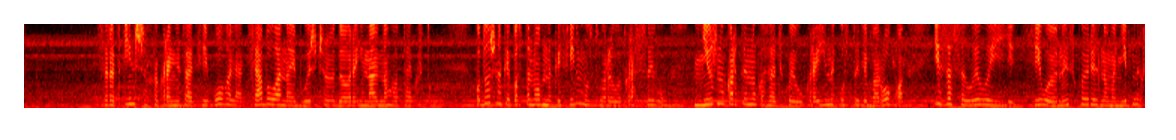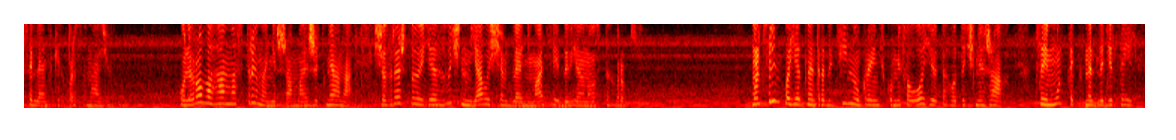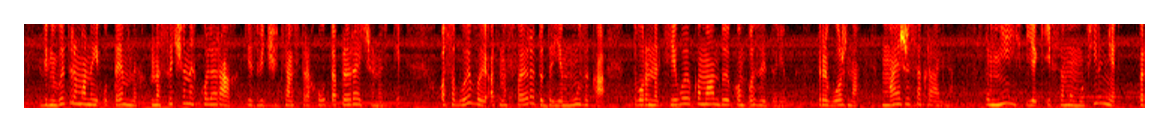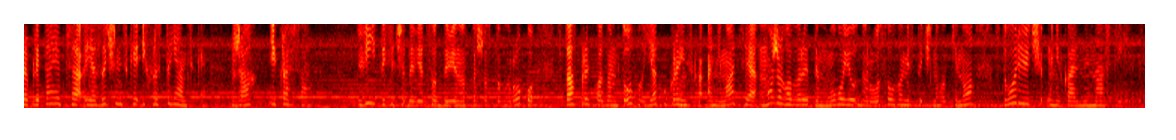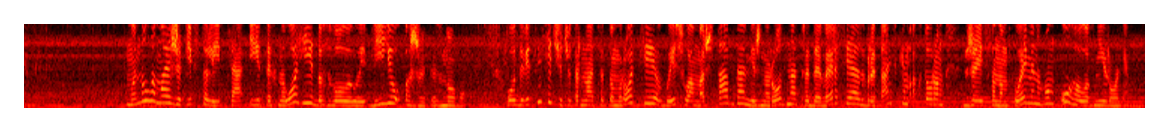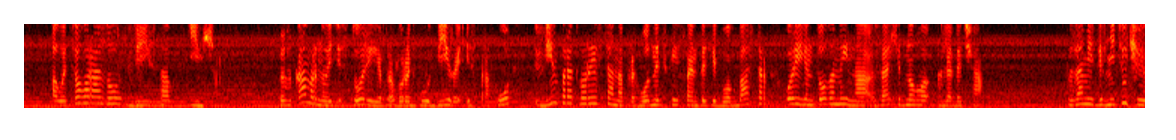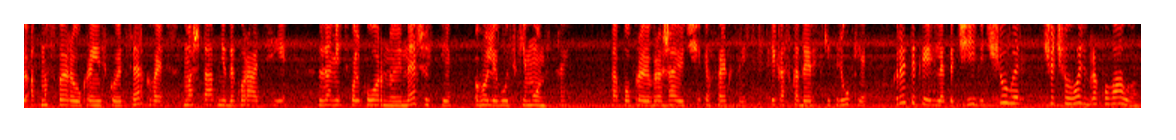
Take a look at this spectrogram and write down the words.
Серед інших екранізацій Гоголя ця була найближчою до оригінального тексту. Художники-постановники фільму створили красиву, ніжну картину козацької України у стилі бароко і заселили її цілою низкою різноманітних селянських персонажів. Кольорова гама стриманіша, майже тьмяна, що зрештою є звичним явищем для анімації 90-х років. Мультфільм поєднує традиційну українську міфологію та готичний жах. Цей мультик не для дітей. Він витриманий у темних, насичених кольорах із відчуттям страху та приреченості. Особливої атмосфери додає музика, створена цілою командою композиторів, тривожна, майже сакральна. У ній, як і в самому фільмі, переплітається язичницьке і християнське, жах і краса. Вій 1996 року став прикладом того, як українська анімація може говорити мовою дорослого містичного кіно, створюючи унікальний настрій. Минуло майже півстоліття, і технології дозволили Вію ожити знову. У 2014 році вийшла масштабна міжнародна 3D-версія з британським актором Джейсоном Флемінгом у головній ролі. Але цього разу Вій став іншим. З камерної історії про боротьбу віри і страху він перетворився на пригодницький фентезі-блокбастер, орієнтований на західного глядача. Замість гнітючої атмосфери української церкви масштабні декорації, замість фольклорної нечисті голівудські монстри. Та, попри вражаючі ефекти і каскадерські трюки, критики і глядачі відчули, що чогось бракувало.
